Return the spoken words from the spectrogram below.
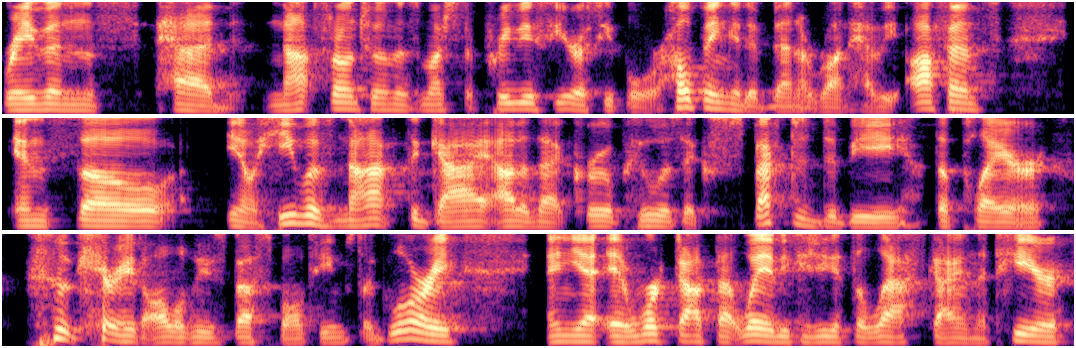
Ravens had not thrown to him as much the previous year as people were hoping. It had been a run heavy offense. And so you know, he was not the guy out of that group who was expected to be the player who carried all of these best ball teams to glory. And yet it worked out that way because you get the last guy in the tier.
